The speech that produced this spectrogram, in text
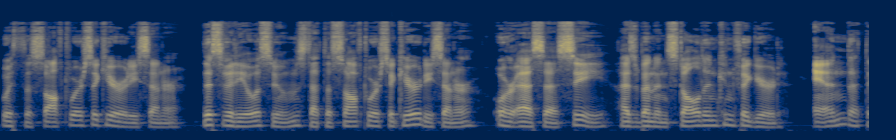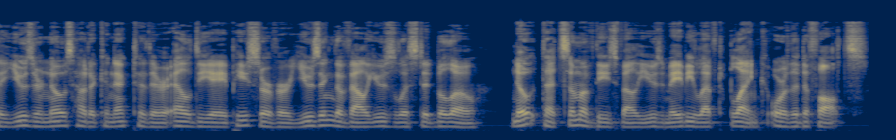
with the Software Security Center. This video assumes that the Software Security Center, or SSC, has been installed and configured, and that the user knows how to connect to their LDAP server using the values listed below. Note that some of these values may be left blank or the defaults.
